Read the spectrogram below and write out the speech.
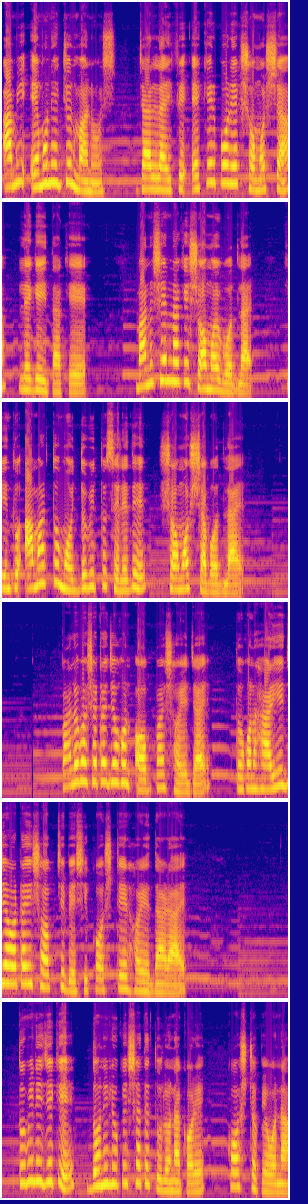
আমি এমন একজন মানুষ, যার লাইফে একের পর এক সমস্যা লেগেই থাকে। মানুষের নাকি সময় বদলায়, কিন্তু আমার তো মধ্যবিত্ত ছেলেদের সমস্যা বদলায়। ভালোবাসাটা যখন অভ্যাস হয়ে যায়, তখন হারিয়ে যাওয়াটাই সবচেয়ে বেশি কষ্টের হয়ে দাঁড়ায়। তুমি নিজেকে ধনী লোকের সাথে তুলনা করে কষ্ট পেও না।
